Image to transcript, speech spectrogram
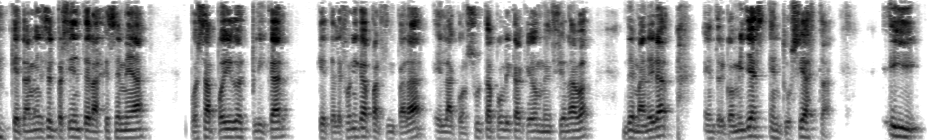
que también es el presidente de la GSMA, pues ha podido explicar que Telefónica participará en la consulta pública que os mencionaba de manera, entre comillas, entusiasta. Y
